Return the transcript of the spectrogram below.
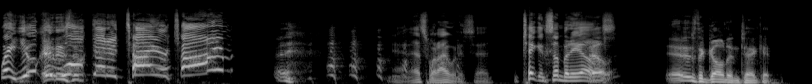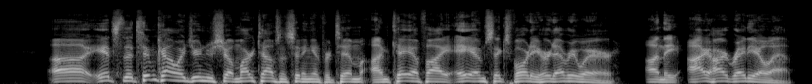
Wait, you It could is walk that entire time? yeah, that's what I would have said. I'm taking somebody else. It is the golden ticket. Uh, it's the Tim Conway Jr. Show. Mark Thompson sitting in for Tim on KFI AM 640, heard everywhere on the iHeartRadio app.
